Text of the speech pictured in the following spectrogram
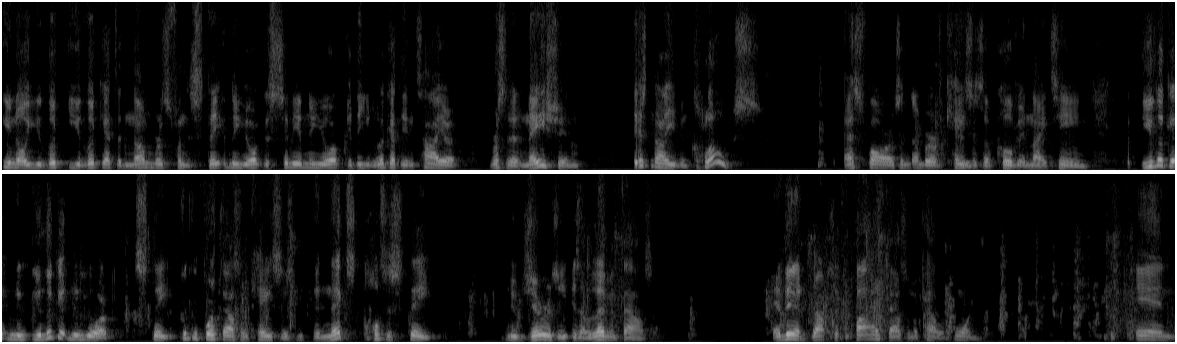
you know you look you look at the numbers from the state of New York, the city of New York, and then you look at the entire rest of the nation, it's not even close as far as the number of cases of COVID nineteen. You look at New, you look at New York State, fifty four thousand cases. The next closest state, New Jersey, is eleven thousand, and then it drops to five thousand in California. And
